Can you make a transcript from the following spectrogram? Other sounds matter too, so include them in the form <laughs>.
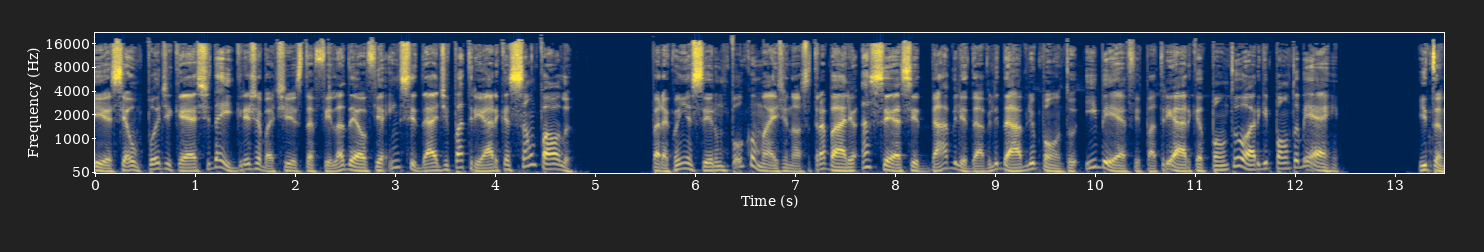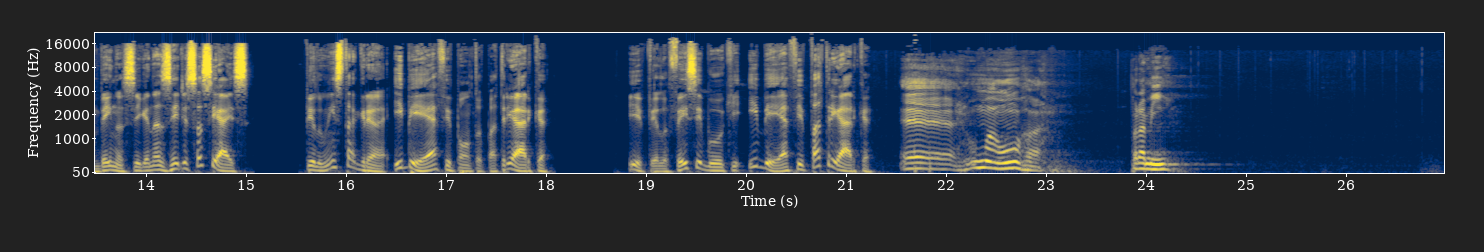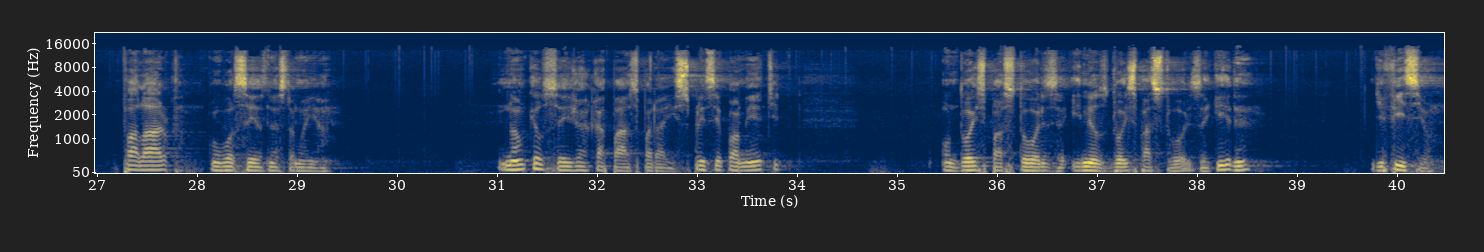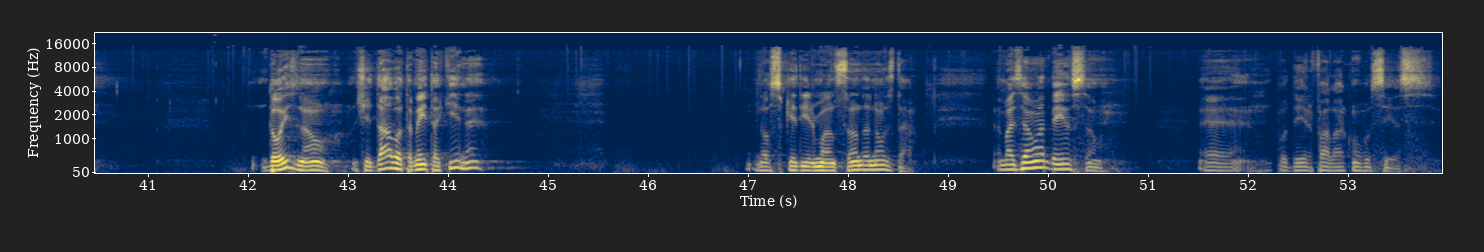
Esse é o podcast da Igreja Batista Filadélfia, em Cidade Patriarca, São Paulo. Para conhecer um pouco mais de nosso trabalho, acesse www.ibfpatriarca.org.br. E também nos siga nas redes sociais, pelo Instagram ibf.patriarca e pelo Facebook IBF Patriarca. É uma honra para mim falar com vocês nesta manhã. Não que eu seja capaz para isso, principalmente com dois pastores e meus dois pastores aqui, né? Difícil. Dois não. Gidava também está aqui, né? Nosso querido irmão Sandra não está. Mas é uma benção é, poder falar com vocês.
